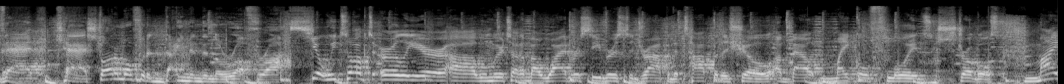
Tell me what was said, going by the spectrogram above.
that cash. Start them off with a diamond in the rough, rocks. Yo, we talked earlier uh, when we were talking about wide receivers to drop at the top of the show about Michael Floyd's struggles. My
